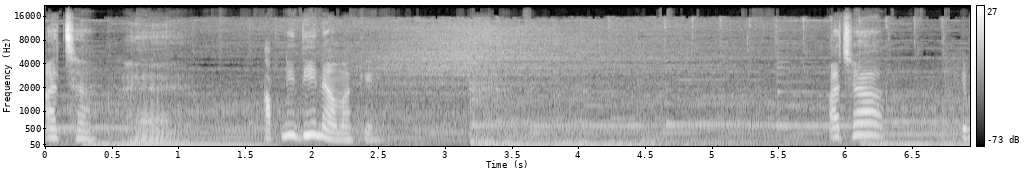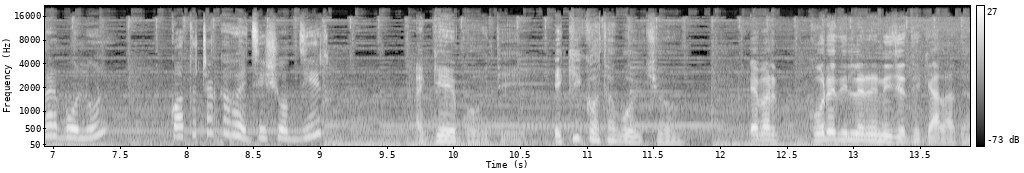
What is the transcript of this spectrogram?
আচ্ছা। হ্যাঁ। আপনি দিন আমাকে। আচ্ছা এবার বলুন কত টাকা হয়েছে সবজির? আগে বৌদি এ কি কথা বলছো? এবার করে দিলে রে নিজে থেকে আলাদা।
